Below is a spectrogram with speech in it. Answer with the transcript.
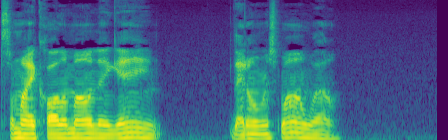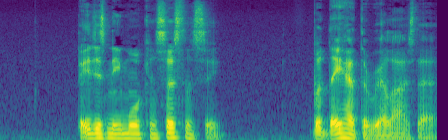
Somebody call them on their game, they don't respond well. They just need more consistency. But they have to realize that.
